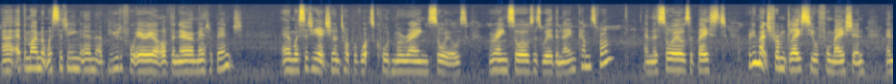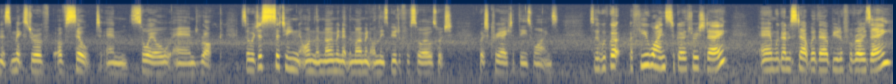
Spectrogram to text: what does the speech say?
Uh, at the moment we're sitting in a beautiful area of the Naramata Bench and we're sitting actually on top of what's called moraine soils. Moraine soils is where the name comes from and the soils are based pretty much from glacial formation and it's a mixture of, of silt and soil and rock. So we're just sitting on the moment at the moment on these beautiful soils which, which created these wines. So we've got a few wines to go through today and we're going to start with our beautiful rosé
